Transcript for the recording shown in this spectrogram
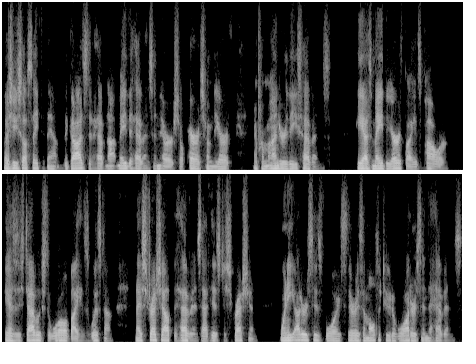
Thus you shall say to them, The gods that have not made the heavens and the earth shall perish from the earth and from under these heavens. He has made the earth by his power. He has established the world by his wisdom, and has stretched out the heavens at his discretion. When he utters his voice, there is a multitude of waters in the heavens,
